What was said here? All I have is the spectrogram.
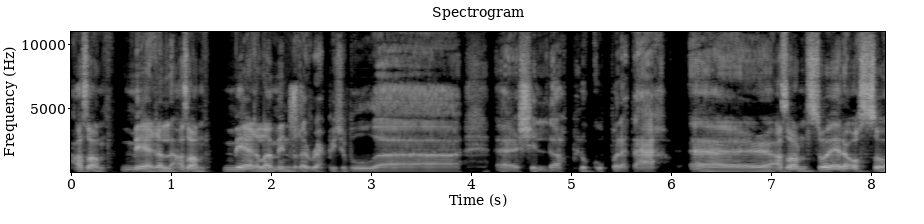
Altså, mer eller, altså, mer eller mindre reputable uh, uh, kilder plukke opp på dette her. Uh, altså, så er det også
